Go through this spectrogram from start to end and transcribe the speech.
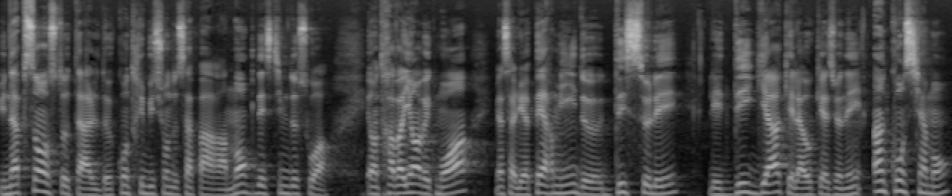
une absence totale de contribution de sa part, un manque d'estime de soi. Et en travaillant avec moi, eh bien, ça lui a permis de déceler les dégâts qu'elle a occasionnés inconsciemment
